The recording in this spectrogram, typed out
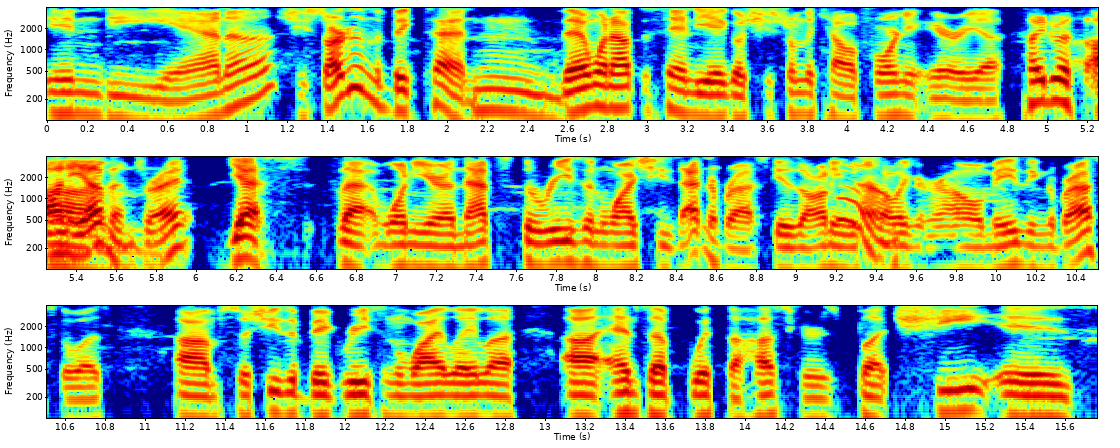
Indiana. She started in the Big Ten, Mm. then went out to San Diego. She's from the California area. Played with Ani Um, Evans, right? Yes, that one year, and that's the reason why she's at Nebraska. Is Ani was Oh. telling her how amazing Nebraska was. Um, so she's a big reason why Leyla uh, ends up with the Huskers. But she is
